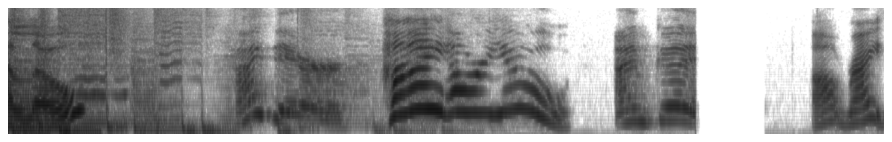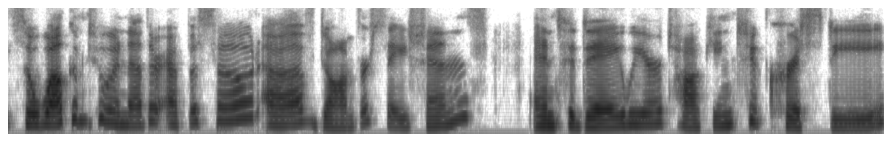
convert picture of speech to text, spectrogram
Hello. Hi there. Hi, how are you? I'm good. All right. So, welcome to another episode of Conversations. And today we are talking to Kristi.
